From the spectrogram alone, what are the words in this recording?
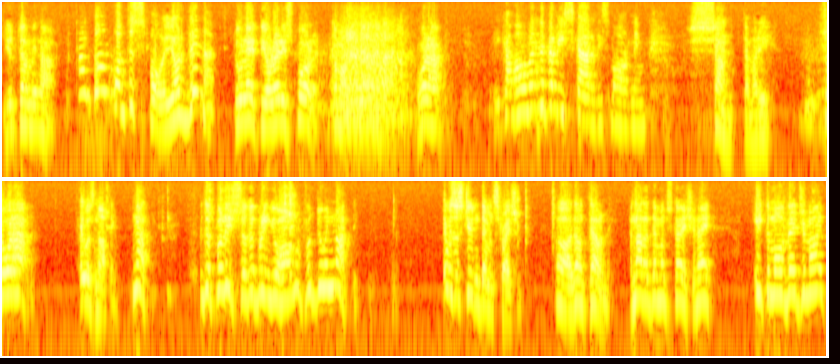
You tell me now. I don't want to spoil your dinner. Too late, you already spoiled it. Come on. what happened? He come home in the police car this morning. Santa Maria. So what happened? It was nothing. Nothing. The police said they bring you home for doing nothing. It was a student demonstration. Oh, don't tell me. Another demonstration, eh? Eat them all Vegemite?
